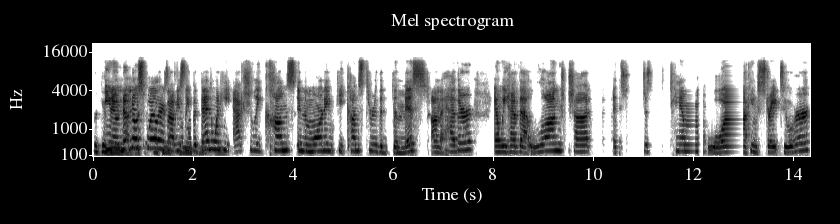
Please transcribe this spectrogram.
Forgive you know me, no no spoilers think so obviously but then when he actually comes in the morning he comes through the the mist on the heather and we have that long shot. It's just him walking straight to her.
